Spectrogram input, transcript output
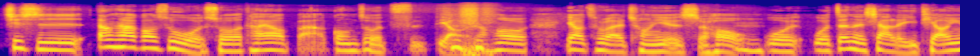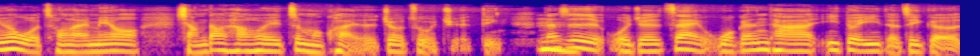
其实当他告诉我说他要把工作辞掉，然后要出来创业的时候，嗯、我我真的吓了一跳，因为我从来没有想到他会这么快的就做决定。但是我觉得，在我跟他一对一的这个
